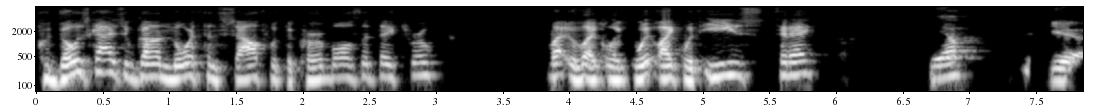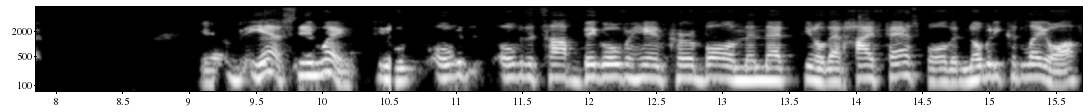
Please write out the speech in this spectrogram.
Could those guys have gone north and south with the curveballs that they threw, like like like with, like with ease today? Yep. Yeah, same way. You know, over the, over the top, big overhand curveball, and then that you know that high fastball that nobody could lay off.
